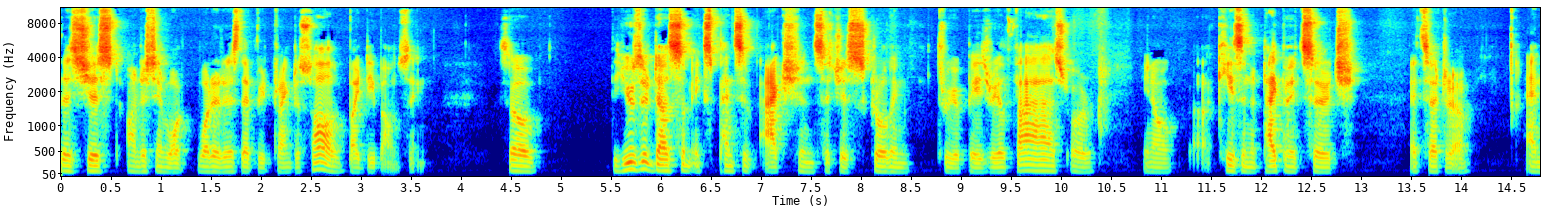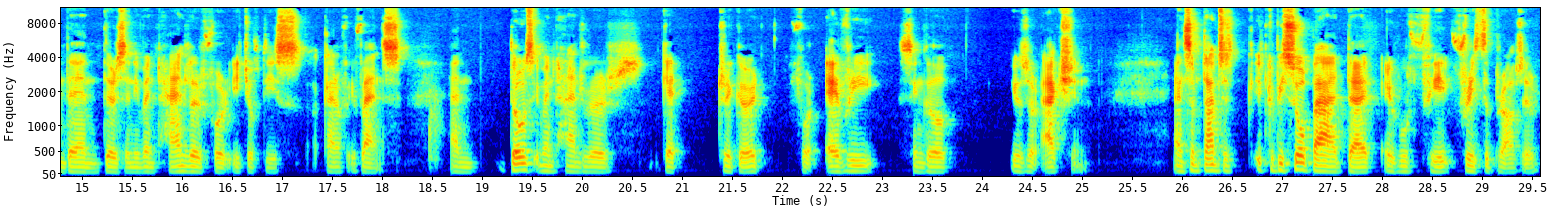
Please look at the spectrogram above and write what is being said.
let's just understand what, what it is that we're trying to solve by debouncing. So the user does some expensive actions such as scrolling through your page real fast or you know uh, keys in a type ahead search etc and then there's an event handler for each of these kind of events. And those event handlers get triggered for every single user action. And sometimes it, it could be so bad that it would freeze the browser.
